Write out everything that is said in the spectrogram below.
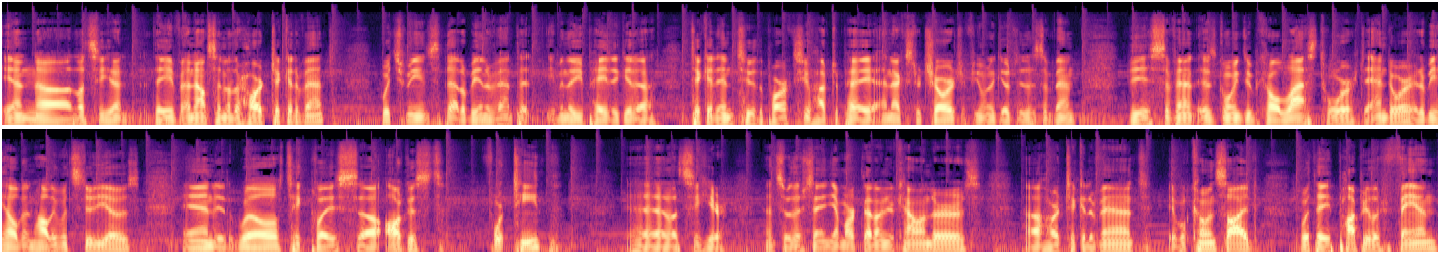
and uh, let's see here. They've announced another hard ticket event, which means that'll be an event that even though you pay to get a ticket into the parks, you'll have to pay an extra charge if you want to go to this event. This event is going to be called Last Tour to Endor. It'll be held in Hollywood Studios, and it will take place uh, August 14th. Uh, let's see here. And so they're saying, yeah, mark that on your calendars. Uh, hard ticket event. It will coincide with a popular fan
